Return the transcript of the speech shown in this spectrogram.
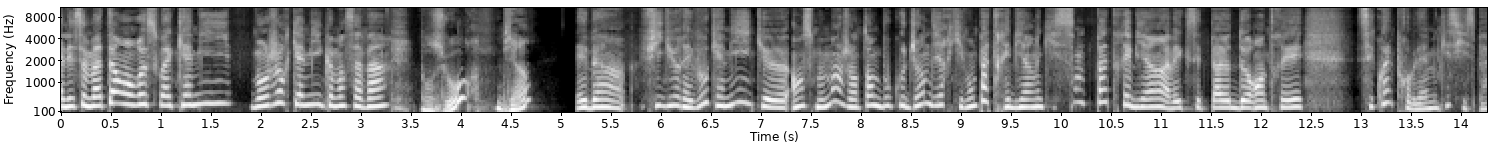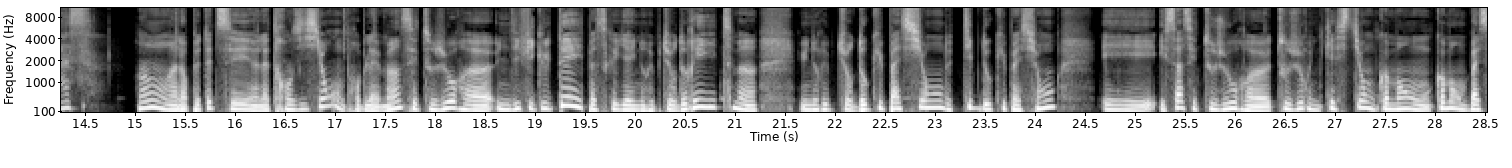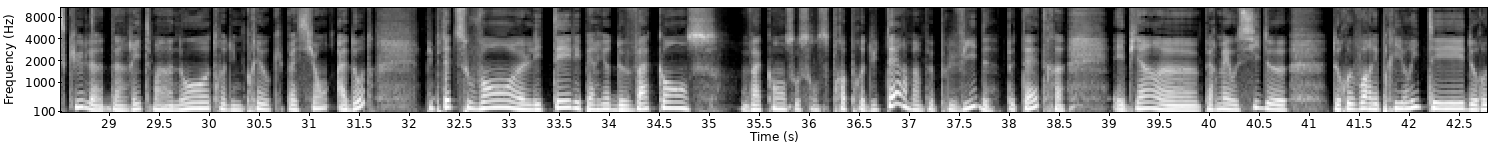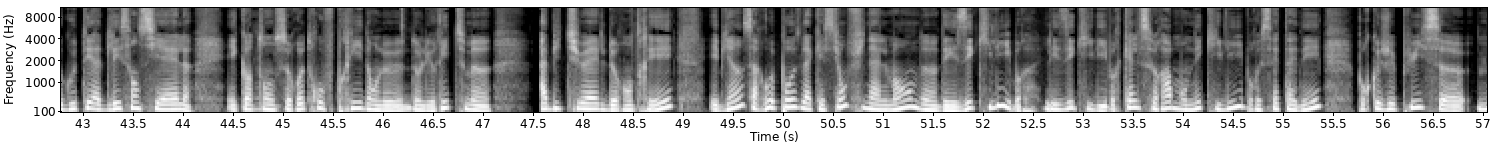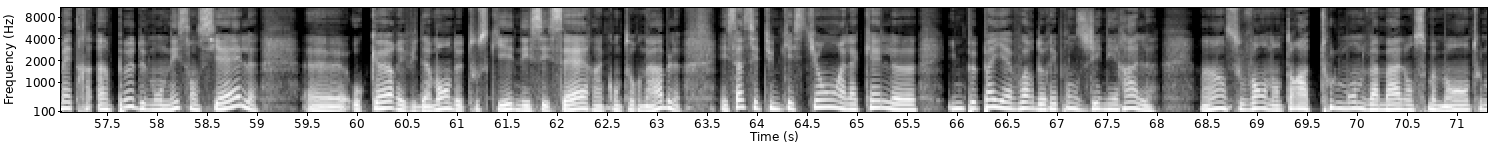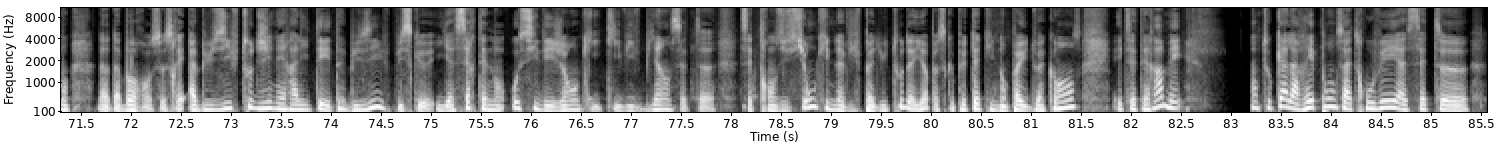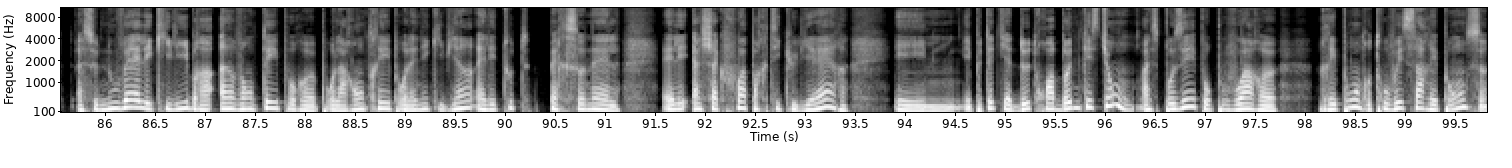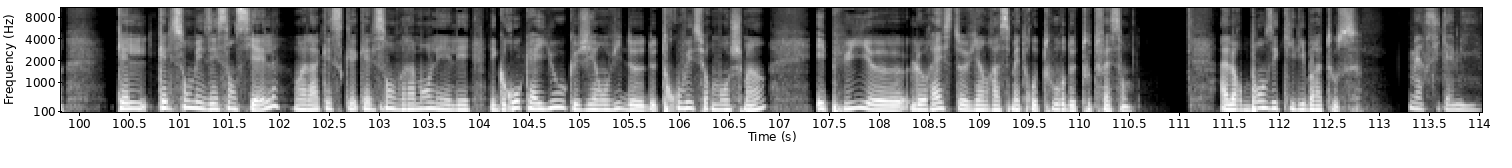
Allez, ce matin, on reçoit Camille. Bonjour Camille, comment ça va? Bonjour, bien. Eh bien, figurez-vous Camille que en ce moment, j'entends beaucoup de gens dire qu'ils vont pas très bien, qu'ils se sentent pas très bien avec cette période de rentrée. C'est quoi le problème? Qu'est-ce qui se passe? Oh, alors peut-être c'est la transition le problème. Hein. C'est toujours euh, une difficulté parce qu'il y a une rupture de rythme, une rupture d'occupation, de type d'occupation. Et, ça, c'est toujours, euh, toujours une question. Comment on, comment on bascule d'un rythme à un autre, d'une préoccupation à d'autres? Puis peut-être souvent euh, l'été, les périodes de vacances vacances au sens propre du terme, un peu plus vide peut-être, eh bien euh, permet aussi de, revoir les priorités, de regoûter à de l'essentiel. Et quand on se retrouve pris dans le, dans le rythme habituel de rentrée, eh bien, ça repose la question finalement des équilibres. Les équilibres. Quel sera mon équilibre cette année pour que je puisse euh, mettre un peu de mon essentiel euh, au cœur, évidemment, de tout ce qui est nécessaire, incontournable? Et ça, c'est une question à laquelle euh, il ne peut pas y avoir de réponse générale. Hein. souvent, on entend ah, tout le monde va mal en ce moment. Tout le monde. D'abord, ce serait abusif. Toute généralité est abusive puisqu'il y a certainement aussi des gens qui, vivent bien cette, cette transition, qui ne la vivent pas du tout d'ailleurs, parce que peut-être ils n'ont pas eu de vacances, etc. Mais en tout cas, la réponse à trouver à, cette, à ce nouvel équilibre à inventer pour, pour la rentrée, pour l'année qui vient, elle est toute personnelle. Elle est à chaque fois particulière. Et, et peut-être il y a deux, trois bonnes questions à se poser pour pouvoir euh, répondre, trouver sa réponse quels, sont mes essentiels? Voilà, qu'est-ce que, quels sont vraiment les, gros cailloux que j'ai envie de, trouver sur mon chemin? Et puis, euh, le reste viendra se mettre autour de toute façon. Alors, bons équilibres à tous. Merci Camille.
